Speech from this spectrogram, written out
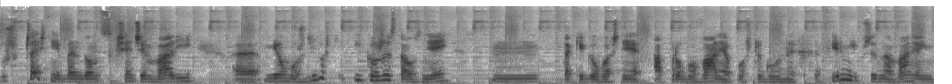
już wcześniej, będąc księciem Walii, e, miał możliwość i korzystał z niej mm, takiego właśnie aprobowania poszczególnych firm i przyznawania im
